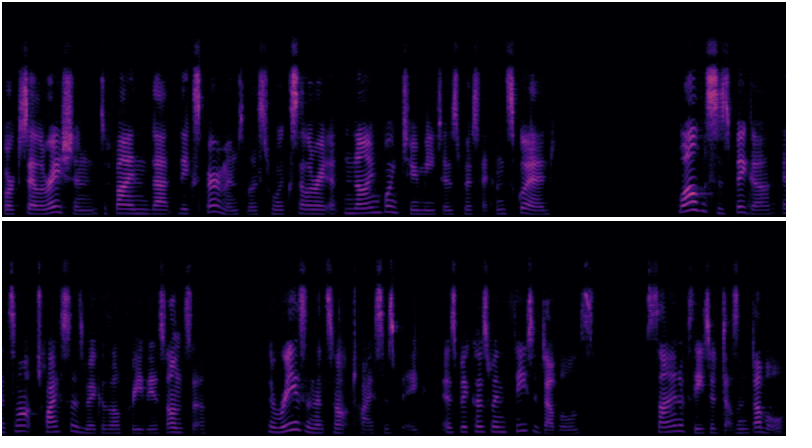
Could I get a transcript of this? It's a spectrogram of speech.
for acceleration to find that the experimentalist will accelerate at 9.2 meters per second squared. While this is bigger, it's not twice as big as our previous answer. The reason it's not twice as big is because when theta doubles, sine of theta doesn't double.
